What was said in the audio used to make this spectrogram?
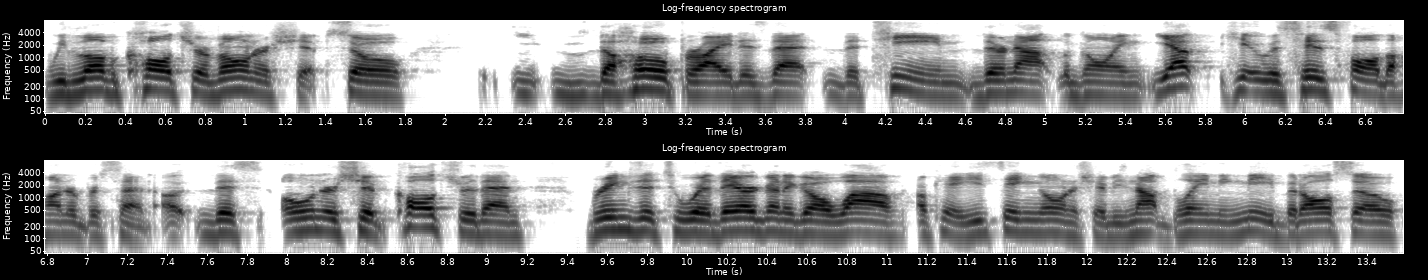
we love culture of ownership. So the hope, right, is that the team, they're not going, yep, it was his fault 100%. Uh, this ownership culture then brings it to where they're going to go, wow, okay, he's taking ownership. He's not blaming me, but also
